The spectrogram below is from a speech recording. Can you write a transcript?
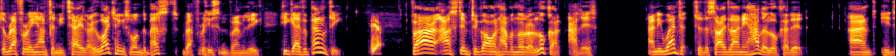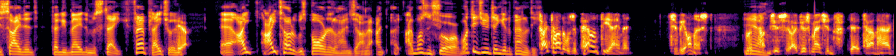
the referee Anthony Taylor, who I think is one of the best referees in the Premier League, he gave a penalty. Yeah. VAR asked him to go and have another look at it, and he went to the sideline. He had a look at it, and he decided that he made a mistake. Fair play to him. Yeah. Uh, I I thought it was borderline, John. I, I I wasn't sure. What did you think of the penalty? I thought it was a penalty, Eamon, to be honest. But Yeah. I'm just, I just mentioned uh, Ten Hag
